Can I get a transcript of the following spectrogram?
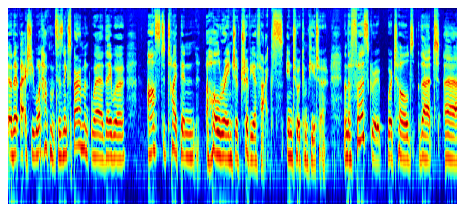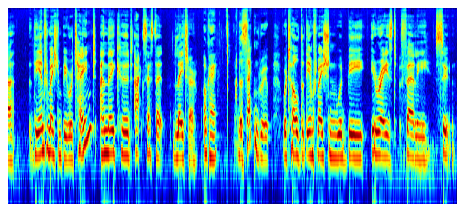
uh, actually, what happened was there's an experiment where they were asked to type in a whole range of trivia facts into a computer. And the first group were told that uh, the information would be retained and they could access it later. Okay. The second group were told that the information would be erased fairly soon.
